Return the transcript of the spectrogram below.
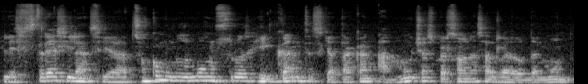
El estrés y la ansiedad son como unos monstruos gigantes que atacan a muchas personas alrededor del mundo.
